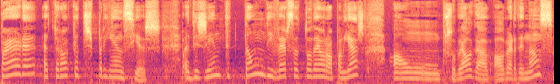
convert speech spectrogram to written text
para a troca de experiências de gente tão diversa de toda a Europa. Aliás, há um professor belga, Albert Denance,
